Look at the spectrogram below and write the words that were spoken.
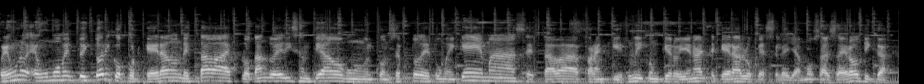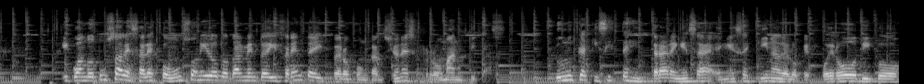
fue uno- en un momento histórico porque era donde estaba explotando Eddie Santiago con el concepto de Tú me quemas, estaba Frankie Ruiz con Quiero llenarte, que era lo que se le llamó salsa erótica. Y cuando tú sales, sales con un sonido totalmente diferente, pero con canciones románticas. Tú nunca quisiste entrar en esa, en esa esquina de lo que fue erótico.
